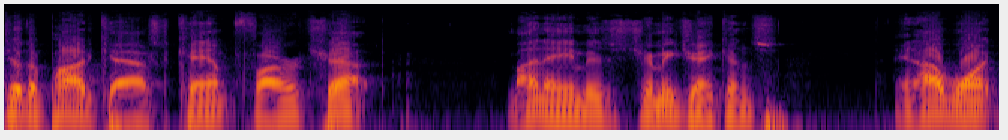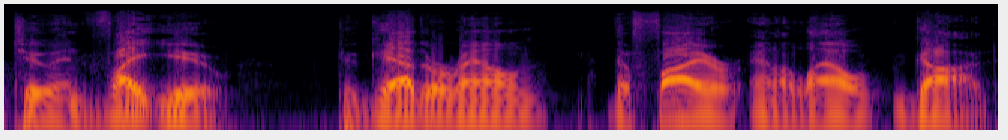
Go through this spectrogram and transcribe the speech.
to the podcast Campfire Chat. My name is Jimmy Jenkins, and I want to invite you to gather around the fire and allow God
